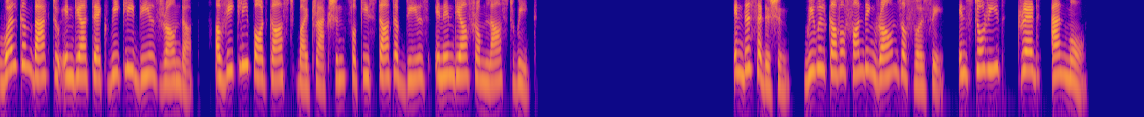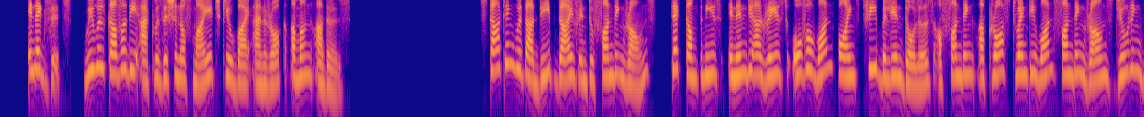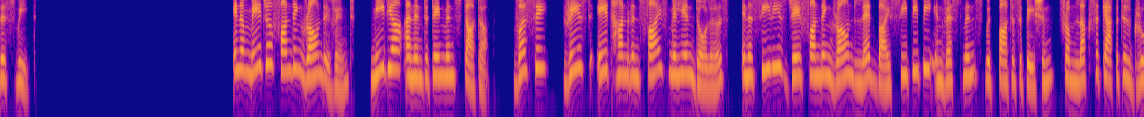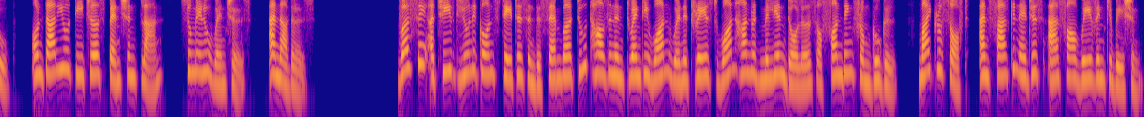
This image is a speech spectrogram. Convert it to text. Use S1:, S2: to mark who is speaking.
S1: Welcome back to India Tech Weekly Deals Roundup, a weekly podcast by Tracxn for key startup deals in India from last week. In this edition, we will cover funding rounds of Verse, Instoried, Cred, and more. In exits, we will cover the acquisition of MyHQ by Anarock, among others. Starting with our deep dive into funding rounds, tech companies in India raised over $1.3 billion of funding across 21 funding rounds during this week. In a major funding round event, media and entertainment startup, Verse raised $805 million in a Series J funding round led by CPP Investments with participation from Luxor Capital Group, Ontario Teachers Pension Plan, Sumeru Ventures, and others. Verse achieved unicorn status in December 2021 when it raised $100 million of funding from Google, Microsoft, and Falcon Edge's Alpha Wave Incubation.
